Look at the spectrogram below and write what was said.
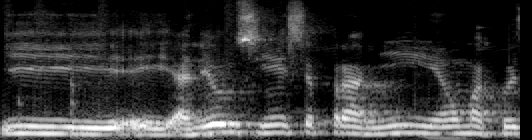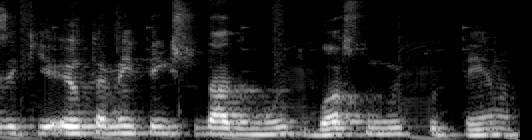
E, a neurociência, para mim, é uma coisa que eu também tenho estudado muito, gosto muito do tema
